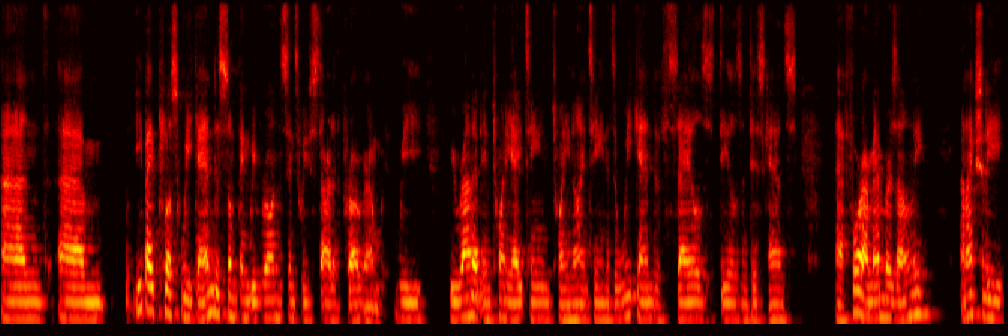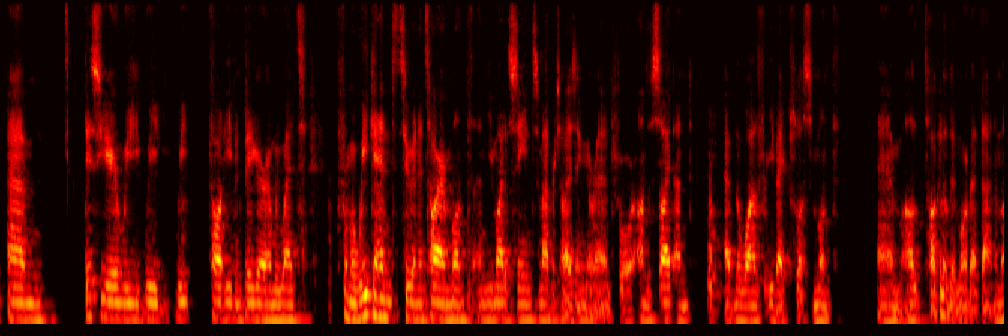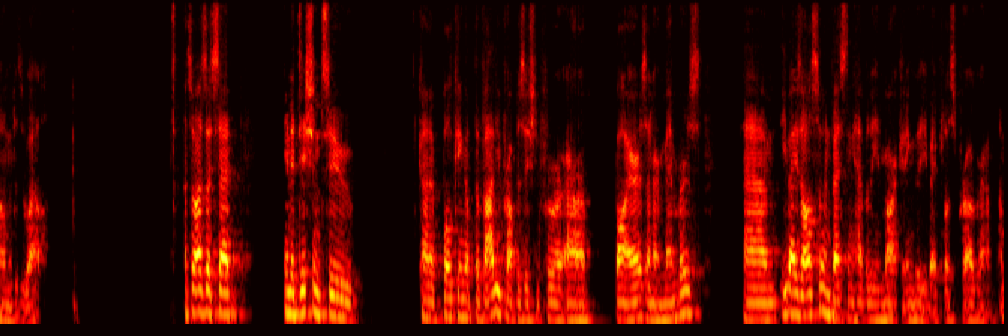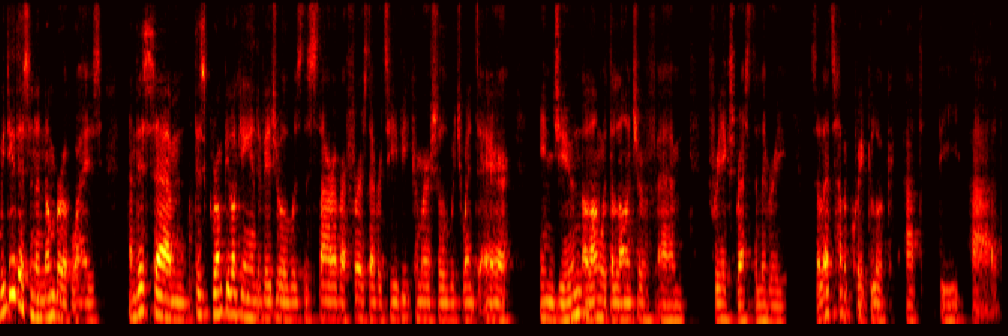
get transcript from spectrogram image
And um, eBay Plus Weekend is something we've run since we've started the program. We we ran it in 2018, 2019. It's a weekend of sales, deals, and discounts uh, for our members only. And actually, um, this year we we we thought even bigger, and we went from a weekend to an entire month. And you might have seen some advertising around for on the site and out in the wild for eBay Plus month. Um, I'll talk a little bit more about that in a moment as well. And so, as I said, in addition to kind of bulking up the value proposition for our buyers and our members, um, eBay is also investing heavily in marketing the eBay Plus program, and we do this in a number of ways. And this um, this grumpy-looking individual was the star of our first ever TV commercial, which went to air in June, along with the launch of um, free express delivery. So let's have a quick look at the ad.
